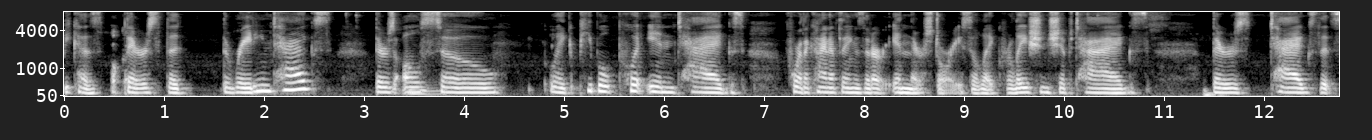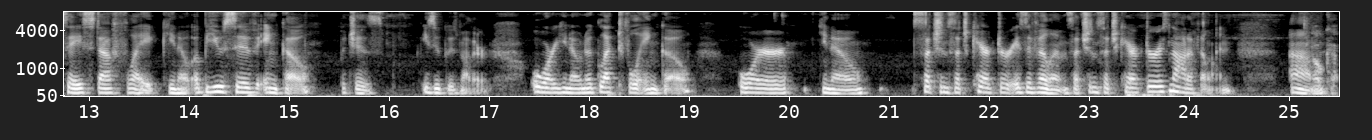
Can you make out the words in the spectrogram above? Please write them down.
because Okay. there's the the rating tags there's also like people put in tags for the kind of things that are in their story so like relationship tags there's tags that say stuff like you know abusive inko which is izuku's mother or you know neglectful inko or you know such and such character is a villain such and such character is not a villain okay.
